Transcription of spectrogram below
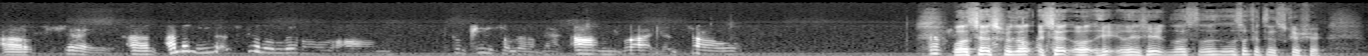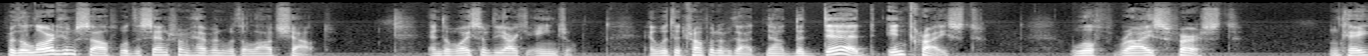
Okay, um, I'm a, li- still a little um, confused a little bit. Um, but so Well, it says for the it says well here, here let's let's look at the scripture. For the Lord Himself will descend from heaven with a loud shout, and the voice of the archangel, and with the trumpet of God. Now the dead in Christ will rise first. Okay,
